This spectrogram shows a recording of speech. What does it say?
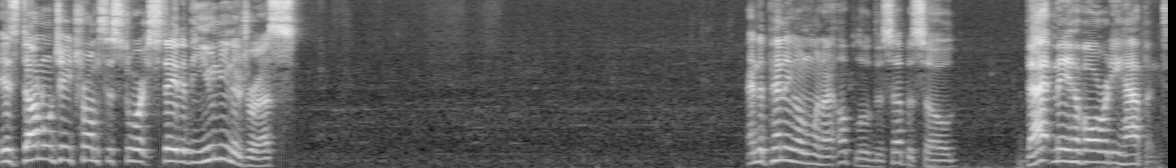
is Donald J. Trump's historic State of the Union address. And depending on when I upload this episode, that may have already happened.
